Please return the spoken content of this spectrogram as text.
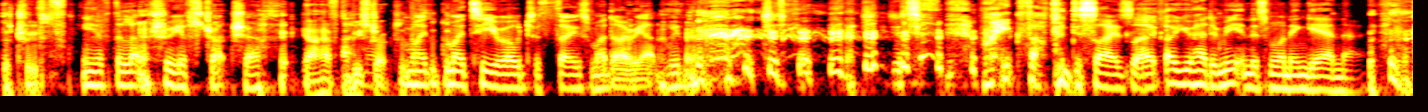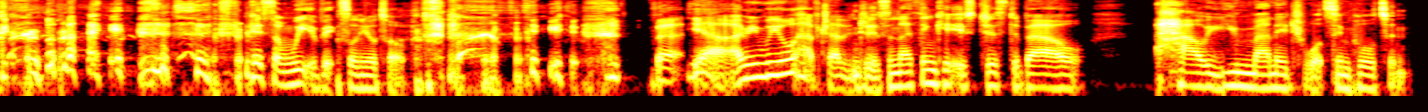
the truth. You have the luxury of structure. I have to be structured. My my two year old just throws my diary out the window. she just wakes up and decides like, oh, you had a meeting this morning? Yeah, no. Here's some Weetabix on your top. but yeah, I mean, we all have challenges, and I think it is just about how you manage what's important.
